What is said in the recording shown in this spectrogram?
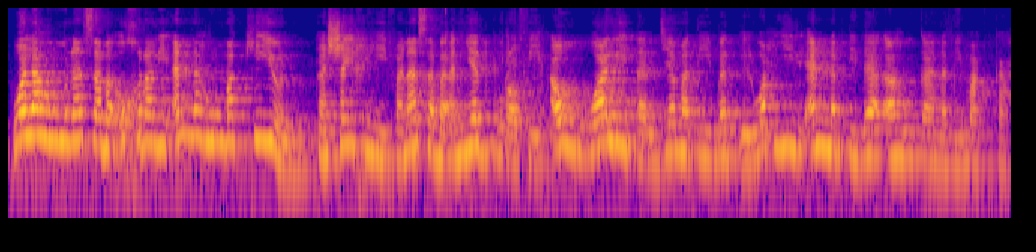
walahu munasabah ukhra li'annahu makkiyun ka syaikhihi fanasaba an yadhkura fi awwali tarjamati bad'il wahyi li'anna ibtida'ahu kana bi Makkah.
